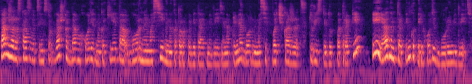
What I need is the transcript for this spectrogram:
Также рассказывается инструктаж, когда выходят на какие-то горные массивы, на которых обитают медведи. Например, горный массив Вачкажец. Туристы идут по тропе, и рядом тропинку переходит бурый медведь.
